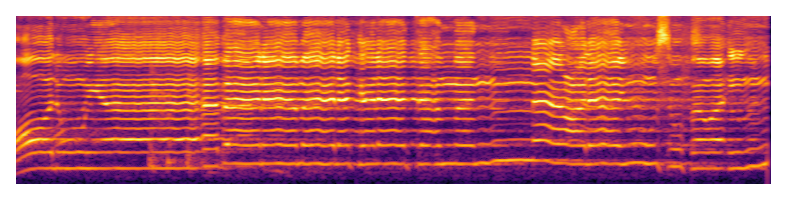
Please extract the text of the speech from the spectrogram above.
قالوا يا أبانا ما لك لا تأمنا على يوسف وإنا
